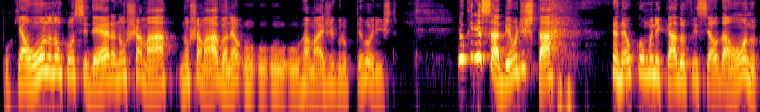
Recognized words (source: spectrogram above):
Porque a ONU não considera, não chamar, não chamava né, o, o, o Hamas de grupo terrorista. Eu queria saber onde está né, o comunicado oficial da ONU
